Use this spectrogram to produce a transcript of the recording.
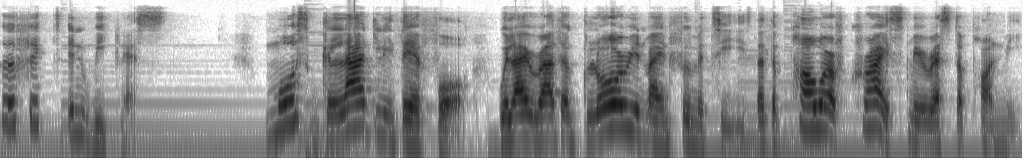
perfect in weakness. Most gladly, therefore, will I rather glory in my infirmities, that the power of Christ may rest upon me.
